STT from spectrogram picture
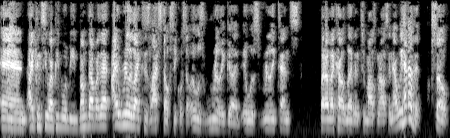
And I can see why people would be bummed out by that. I really liked his last stealth sequence though. It was really good. It was really tense, but I like how it led into Miles Morales and now we have it. So,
